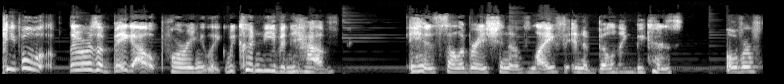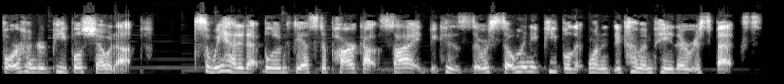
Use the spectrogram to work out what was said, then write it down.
People, there was a big outpouring. Like, we couldn't even have his celebration of life in a building because over 400 people showed up. So we had it at Balloon Fiesta Park outside because there were so many people that wanted to come and pay their respects.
